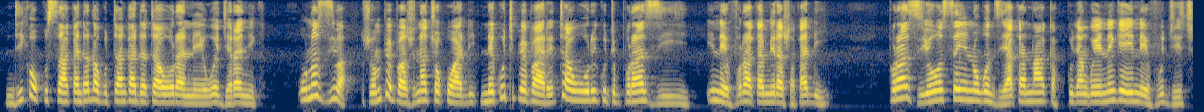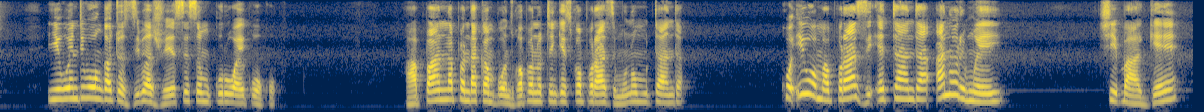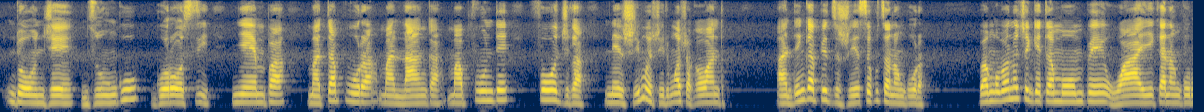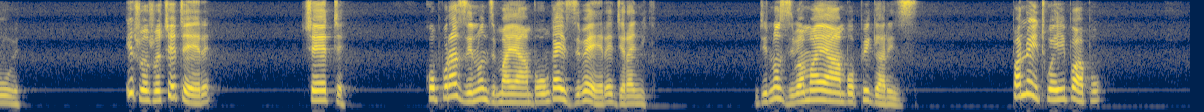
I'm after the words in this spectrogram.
Ndiko kusaka ndada kutanga ndataura newe jeranyika. Unoziva zvomupepa hazvina chokwadi nekuti pepa haritauri kuti purazi iyi inevhu rakamira zvakadii. Purazi yose inongonzi yakanaka kunyange inenge inevhu jecha. Iwe ndiwo ungatoziva zvese semukuru waikoko hapana pandakambonzwa panotengeswa purazi muno mutanda. Ko iwo mapurazi etanda anorimwei chibage ndonje nzungu gorosi nyemba matapura manhanga mapfunde fodya nezvimwe zvirimwa zvakawanda. Handingapedzi zvese kutsanangura. Vamwe vanochengeta mombe hwai kana nguruve. Izvozvo chete here? Chete kopurazi inonzi mayambo ungaiziva here jeranyika? Ndinoziva mayambo pigaris. Panoitwa ipapo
